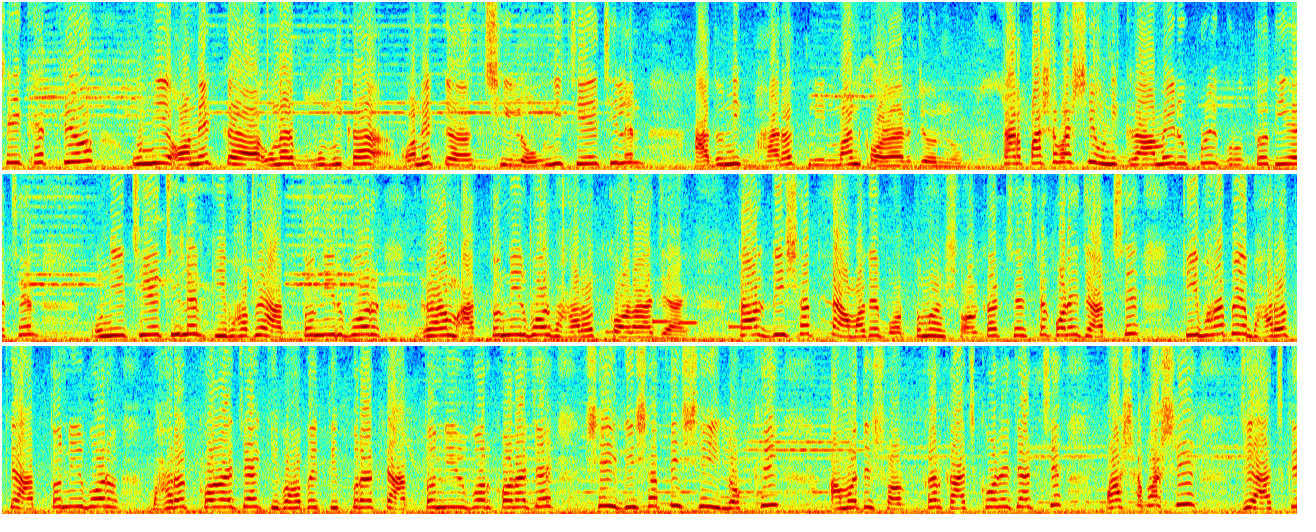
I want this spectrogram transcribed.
সেই ক্ষেত্রেও উনি অনেক ওনার ভূমিকা অনেক ছিল। উনি চেয়েছিলেন আধুনিক ভারত নির্মাণ করার জন্য। তার পাশাপাশি উনি গ্রামের উপরে গুরুত্ব দিয়েছেন। উনি চেয়েছিলেন কীভাবে আত্মনির্ভর গ্রাম, আত্মনির্ভর ভারত করা যায়। তার দিশাতে আমাদের বর্তমান সরকার চেষ্টা করে যাচ্ছে কীভাবে ভারতকে আত্মনির্ভর ভারত করা যায়, কীভাবে ত্রিপুরাকে আত্মনির্ভর করা যায়, সেই দিশাতেই সেই লক্ষ্যেই আমাদের সরকার কাজ করে যাচ্ছে। পাশাপাশি যে আজকে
